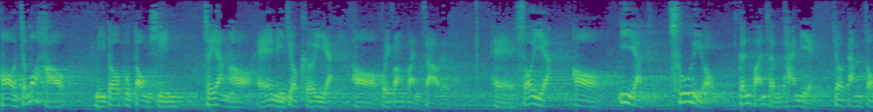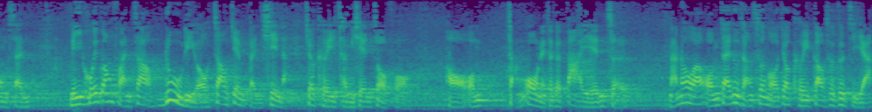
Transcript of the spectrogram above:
哦，怎么好你都不动心，这样哦，哎你就可以啊哦回光返照了。哎，所以啊哦一啊出流跟凡尘攀岩，就当众生。你回光返照入流照见本性啊，就可以成仙做佛。哦，我们掌握了这个大原则，然后啊，我们在日常生活就可以告诉自己呀，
